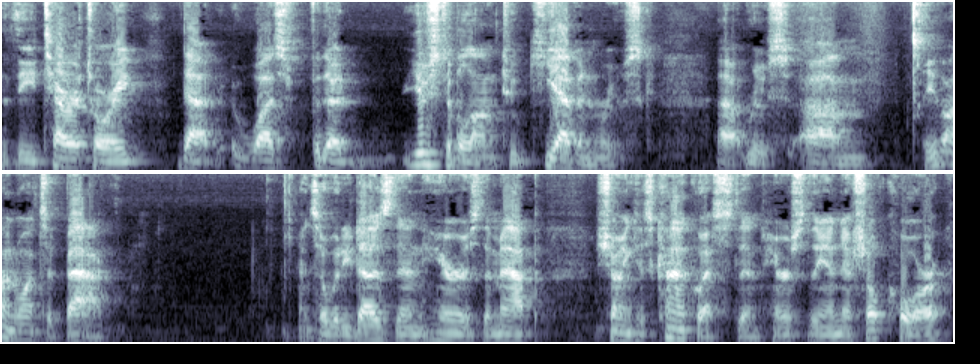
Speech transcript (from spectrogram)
the territory that was that used to belong to Kievan Rus. Uh, Rus. Um, Ivan wants it back. And so what he does then, here is the map showing his conquests. Then here's the initial core,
